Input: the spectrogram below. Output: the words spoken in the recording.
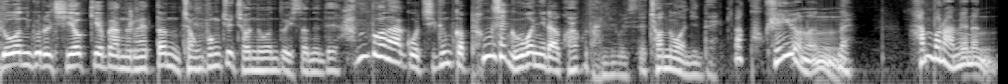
노원구를 지역 기반으로 했던 정봉주 전 의원도 있었는데 한 번 하고 지금껏 평생 의원이라고 하고 다니고 있어요. 전 의원인데. 아, 국회의원은 네. 한번 하면은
